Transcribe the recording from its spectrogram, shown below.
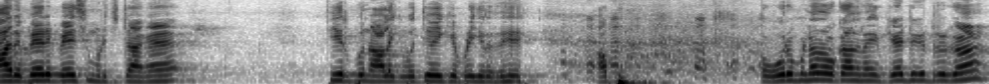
ஆறு பேர் பேசி முடிச்சிட்டாங்க. தீர்ப்பு நாளைக்கு ஒத்தி வைக்கப்படுகிறது. அப் ஒரு மணி நேரம் உட்காந்து நாங்கள் கேட்டுக்கிட்டு இருக்கோம்.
